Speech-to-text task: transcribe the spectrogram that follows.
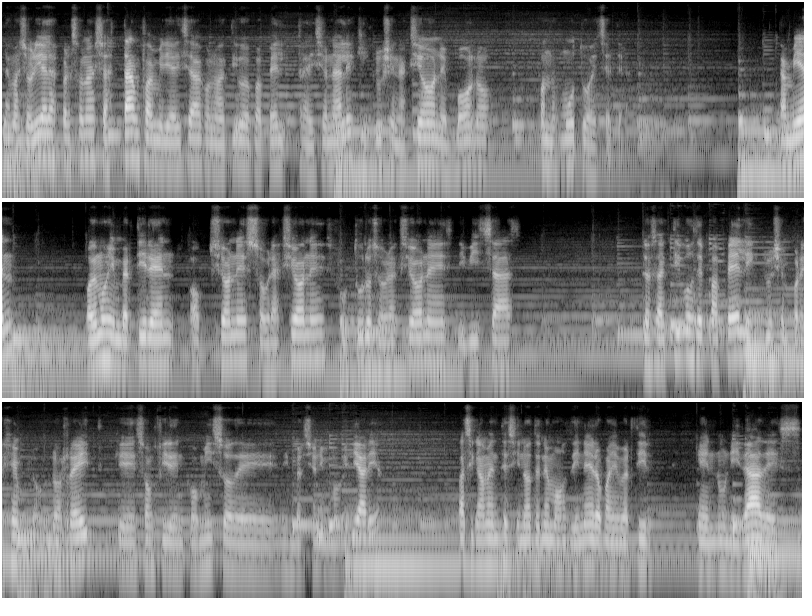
La mayoría de las personas ya están familiarizadas con los activos de papel tradicionales que incluyen acciones, bonos, fondos mutuos, etc. También podemos invertir en opciones sobre acciones, futuros sobre acciones, divisas. Los activos de papel incluyen, por ejemplo, los REIT, que son fideicomiso de, inversión inmobiliaria. Básicamente, si no tenemos dinero para invertir en unidades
